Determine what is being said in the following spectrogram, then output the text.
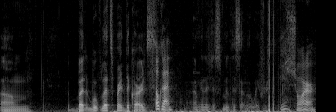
um, but w- let's spread the cards. Okay. I'm gonna just move this out of the way first. Yeah. Sure.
